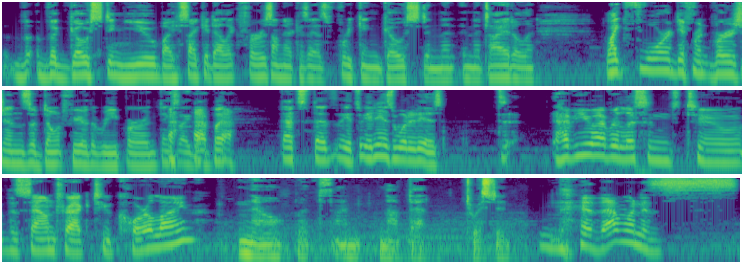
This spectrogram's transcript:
the, the Ghost in You by Psychedelic Furs on there because it has freaking Ghost in the in the title and like four different versions of Don't Fear the Reaper and things like that. But that's that's it's, it is what it is. Have you ever listened to the soundtrack to Coraline? No, but I'm not that twisted. that one is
